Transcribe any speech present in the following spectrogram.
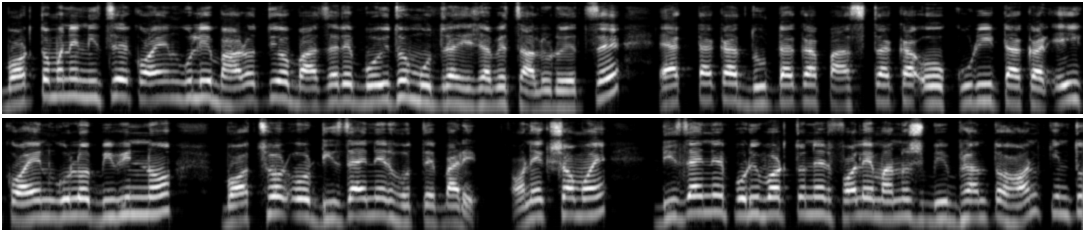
বর্তমানে নিচের কয়েনগুলি ভারতীয় বাজারে বৈধ মুদ্রা হিসাবে চালু রয়েছে। এক টাকা, দু টাকা, পাঁচ টাকা ও কুড়ি টাকার এই কয়েনগুলো বিভিন্ন বছর ও ডিজাইনের হতে পারে। অনেক সময় ডিজাইনের পরিবর্তনের ফলে মানুষ বিভ্রান্ত হন, কিন্তু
